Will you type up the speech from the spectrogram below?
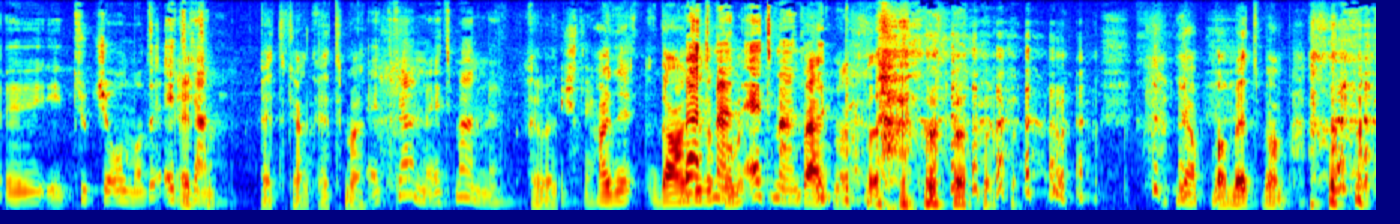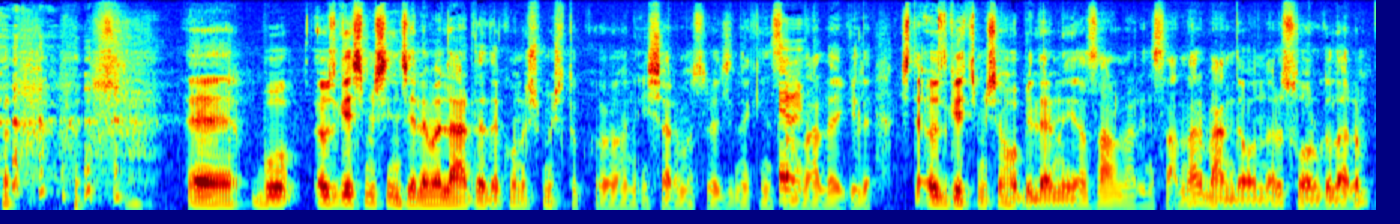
e, Türkçe olmadı etken. Et, etken, etmen. Etken mi, etmen mi? Evet. İşte. Hani daha önce Batman, de konu... etmen. Batman. Yapmam, etmem. E, bu özgeçmiş incelemelerde de konuşmuştuk e, hani iş arama sürecindeki insanlarla evet. ilgili. İşte özgeçmişe hobilerini yazarlar insanlar. Ben de onları sorgularım.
